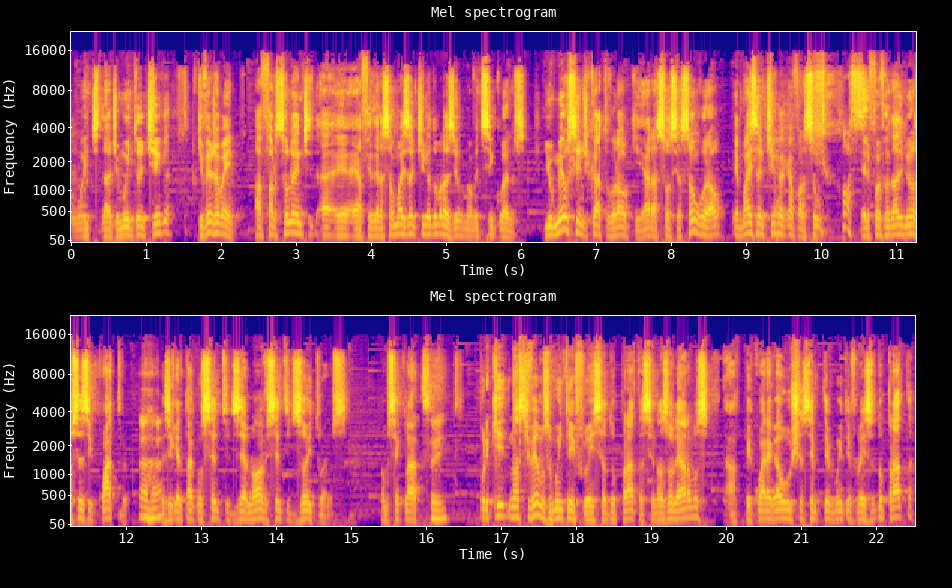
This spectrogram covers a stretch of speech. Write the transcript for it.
uma, entidade muito antiga, que veja bem, a Farsul é, é, é a federação mais antiga do Brasil, 95 anos. E o meu sindicato rural, que era a Associação Rural, é mais antiga que a Farsul. Nossa. Ele foi fundado em 1904. Uhum. Quer dizer que ele está com 119, 118 anos. Vamos ser claros. Sim porque nós tivemos muita influência do prata. Se nós olharmos, a pecuária gaúcha sempre teve muita influência do prata,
